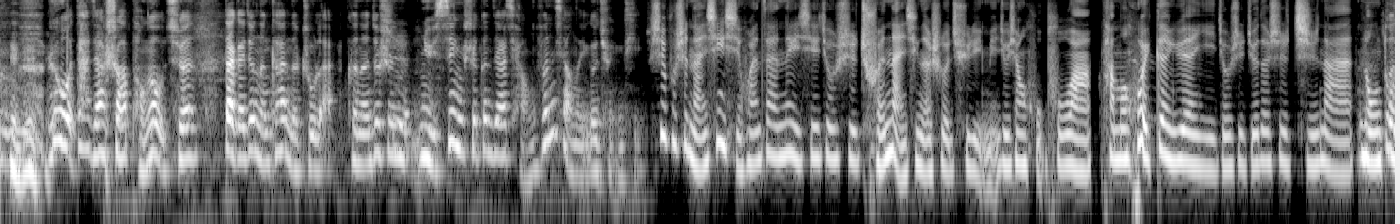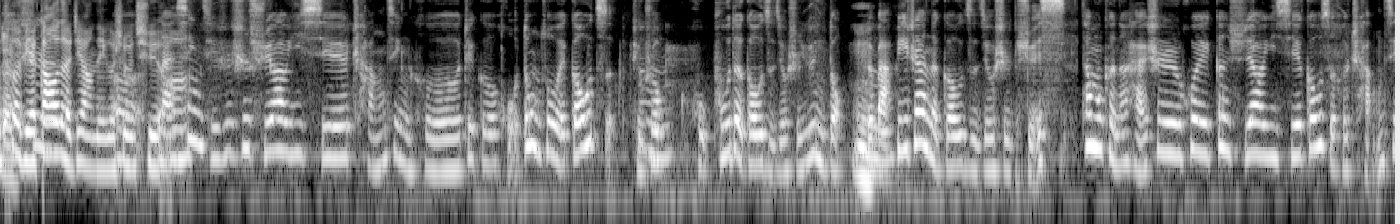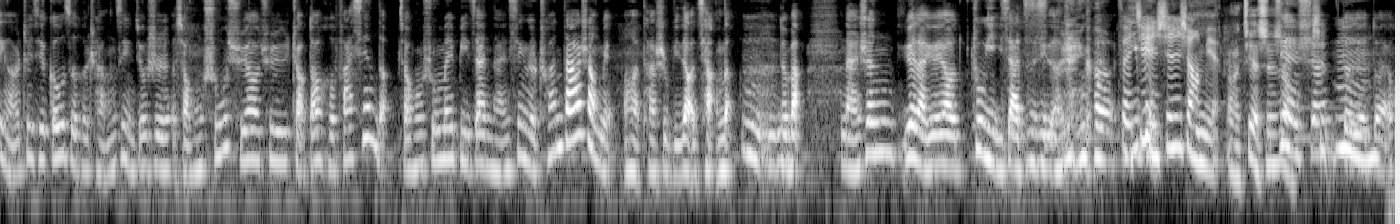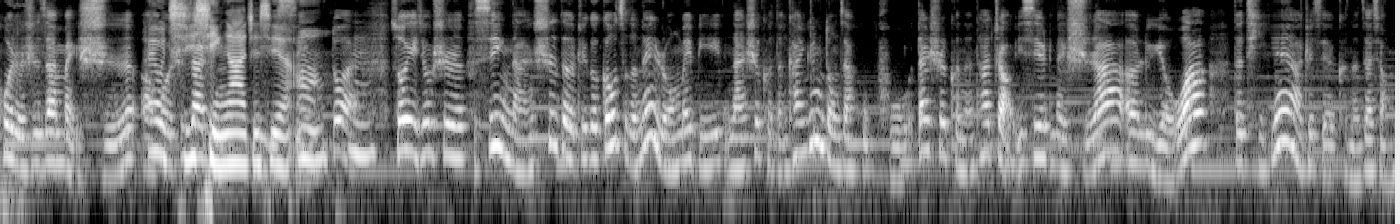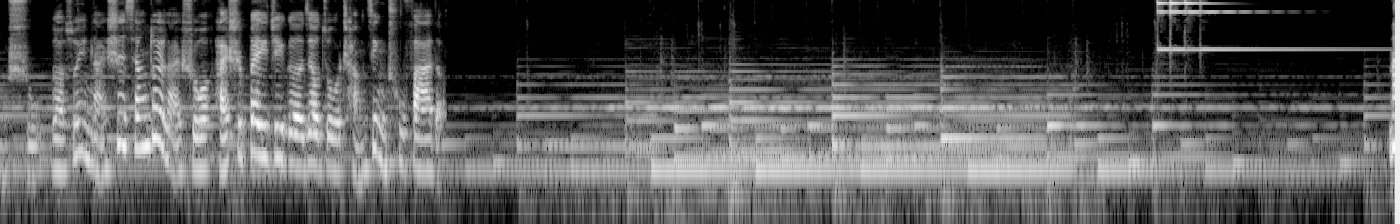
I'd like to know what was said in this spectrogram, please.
如果大家刷朋友圈，大概就能看得出来，可能就是女性是更加强分享的一个群体。是不是男性喜欢在那些就是纯男性的社区里面，就像虎扑啊，他们会更愿意就是觉得是直男浓度特别高的这样的一个社区。男性其实是需要一些场景和这个活动作为钩子，比如说虎扑的钩子就是运动，对吧？B 站的钩子就是学习，他们可能还是会更需要一些钩子和场景，而这些钩子和场景就是小红书需要去找到和发现的。小红书 maybe 在男性的穿搭上面啊，它是比较强的，嗯嗯，对吧？男生越来越要注意一下自己的这个在健身上面啊，健身上，健身，对对对，或者是在美食，还有骑行啊这些，嗯，对，所以就是吸引男士的这个钩子的内容，maybe 男士可能看运动在虎扑，但是可能他找一些美食啊、呃旅游啊的体验啊这些，可能在小红书，对吧？所以男士相对来说还是被这个叫做场景触发的。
